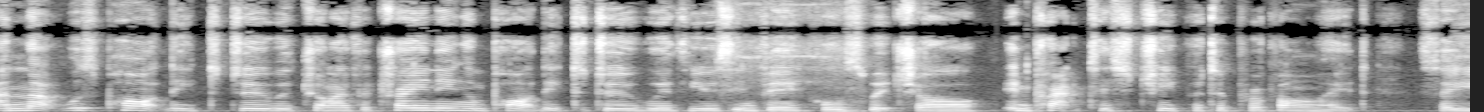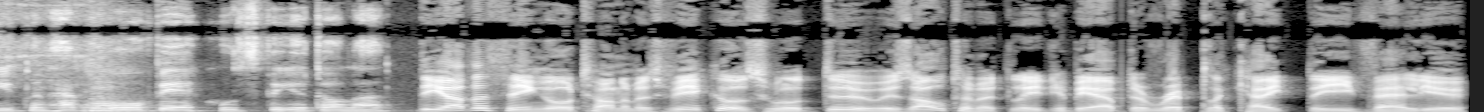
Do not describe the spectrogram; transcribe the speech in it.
And that was partly to do with driver training and partly to do with using vehicles which are, in practice, cheaper to provide. So you can have more vehicles for your dollar. The other thing autonomous vehicles will do is ultimately to be able to replicate the value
